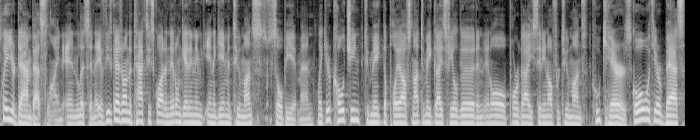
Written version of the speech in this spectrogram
Play your damn best line. And listen, if these guys are on the taxi squad and they don't get in in a game in two months, so be it, man. Like you're coaching to make the playoffs, not to make guys feel good. And, and oh, poor guy, sitting out for two months. Who cares? Go with your best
